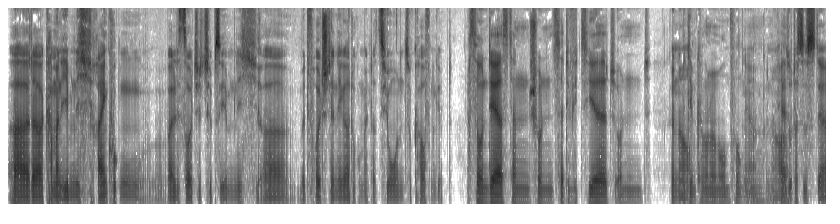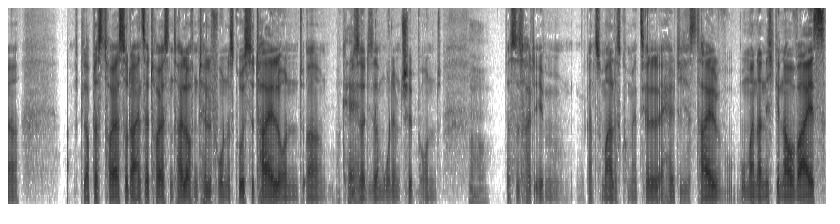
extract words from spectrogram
äh, da kann man eben nicht reingucken, weil es solche Chips eben nicht äh, mit vollständiger Dokumentation zu kaufen gibt. Achso, und der ist dann schon zertifiziert und Genau. mit dem kann man dann rumfunken. Ja, genau. Okay. Also das ist der, ich glaube, das teuerste oder eins der teuersten Teile auf dem Telefon, das größte Teil und äh, okay. dieser, dieser Modem-Chip und Mhm. das ist halt eben ganz normales kommerziell erhältliches Teil, wo, wo man dann nicht genau weiß,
